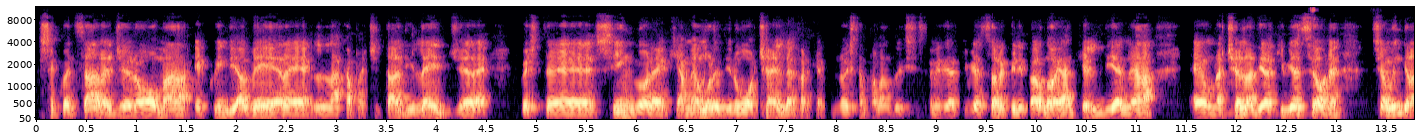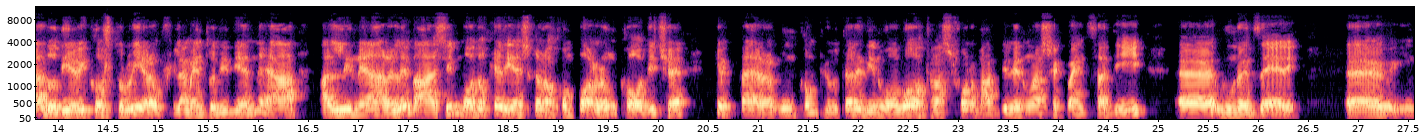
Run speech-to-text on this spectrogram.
sequenziare il genoma e quindi avere la capacità di leggere queste singole, chiamiamole di nuovo celle, perché noi stiamo parlando di sistemi di archiviazione, quindi per noi anche il DNA è una cella di archiviazione, siamo in grado di ricostruire un filamento di DNA, allineare le basi in modo che riescano a comporre un codice che per un computer è di nuovo trasformabile in una sequenza di eh, 1 e 0. Eh, in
